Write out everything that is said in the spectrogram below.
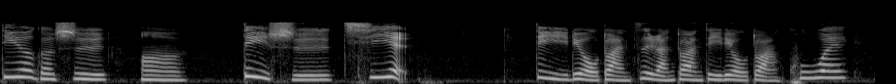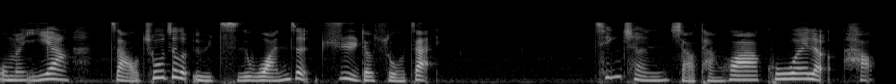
第二个是，呃，第十七页第六段自然段第六段枯萎，我们一样找出这个语词完整句的所在。清晨，小昙花枯萎了。好，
